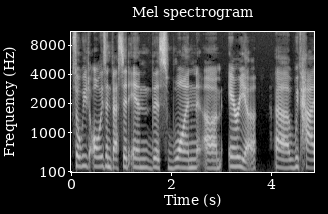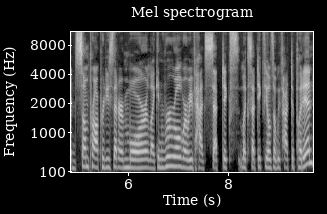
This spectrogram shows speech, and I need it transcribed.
So we've always invested in this one um, area. Uh, we've had some properties that are more like in rural where we've had septics, like septic fields that we've had to put in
